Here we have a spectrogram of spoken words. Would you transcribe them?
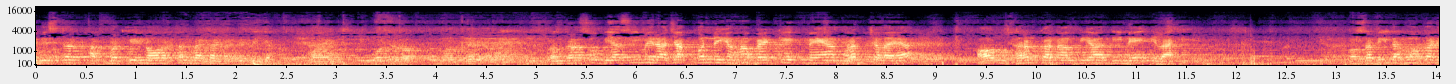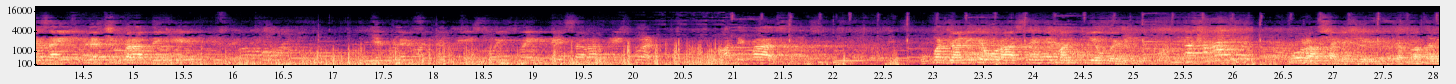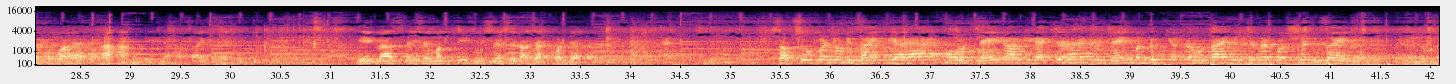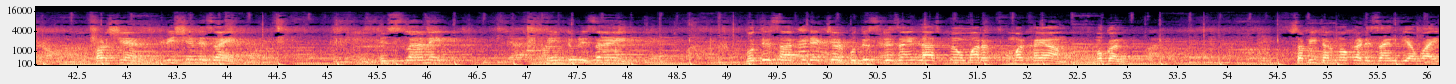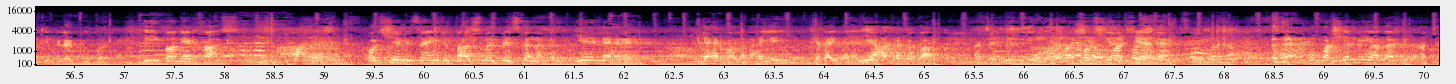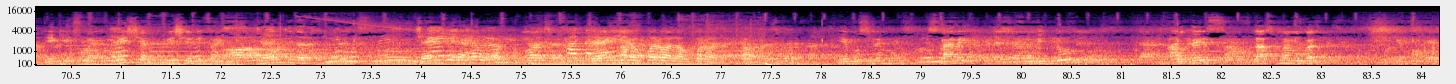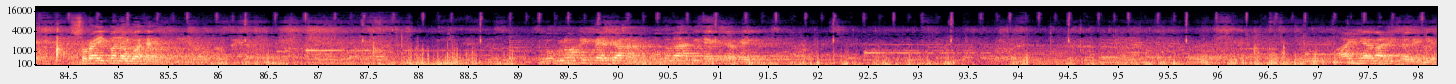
Minister Akbar के नौरत्न बैठा करते थे यहाँ। पंद्रह सौ बयासी में राजा अकबर ने यहाँ बैठ के एक नया धर्म चलाया और उस धर्म का नाम दिया दीने इलाही। और सभी धर्मों का डिज़ाइन पिलर के ऊपर आप देखिए। ये पिलर सिंगल पीस कोई ट्वेंटी सेवन एट वन आते ऊपर जाने के वो रास्ते हैं, बंद किए हुए हैं। वो रास्ता देखिए दरवाज़ा लगा हुआ है हाँ हाँ। एक यहाँ साइड से एक रास्ते से मंत्री दूसरे से राजा अकबर जाता है। सबसे ऊपर जो डिज़ाइन दिया है वो जैन आर्किटेक्चर है जो जैन मंदिर के अंदर होता है नीचे में Persian design Persian Christian design Islamic Hindu design Buddhist architecture Buddhist design last में उमर उमर खयाम मुगल। सभी धर्मों का डिज़ाइन दिया हुआ है एक ही पिलर के ऊपर। खास पर्शियन डिज़ाइन जो ताजमहल पे इसका नकल। ये लहर है। लहर वाला है यही चटाई वाला। ये हाथ रखा हुआ। आपको अच्छा ये ये है? वो पर्शियन में आता है फिर। अच्छा एक ही उसमें। Christian Christian design. जैन किधर है ये मुस्लिम जैन ये है ना ऊपर? जैन ये ऊपर वाला ऊपर वाला। ये मुस्लिम है। इस्लामिक हिंदू बुद्धिस्ट लास्ट में मुगल। सुराई बना हुआ है। मुगलों की पहचान मुगल आर्किटेक्चर है। आइए आगे चलेंगे।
